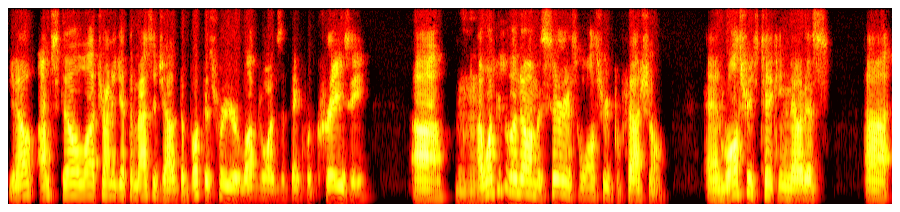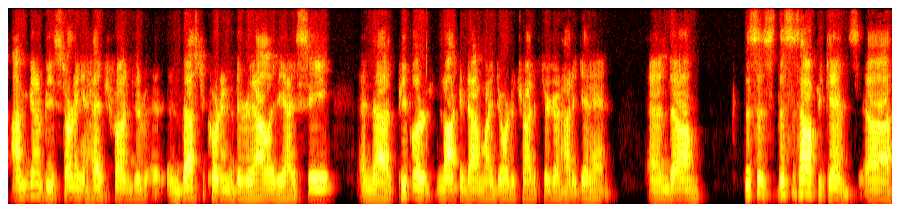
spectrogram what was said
you know I'm still uh, trying to get the message out. The book is for your loved ones that think we're crazy. Uh, Mhm. I want people to know I'm a serious Wall Street professional, and Wall Street's taking notice. Uh, I'm going to be starting a hedge fund to invest according to the reality I see, and uh, people are knocking down my door to try to figure out how to get in. And um, this is this is how it begins. Uh,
